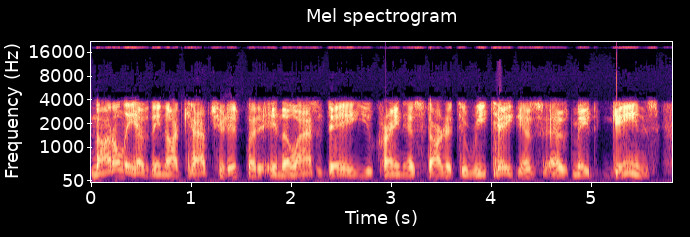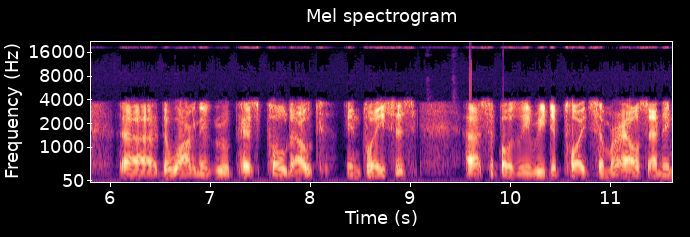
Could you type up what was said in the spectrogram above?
Not only have they not captured it, but in the last day, Ukraine has started to retake, has has made gains. Uh, the Wagner Group has pulled out in places. Uh, supposedly redeployed somewhere else, and the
